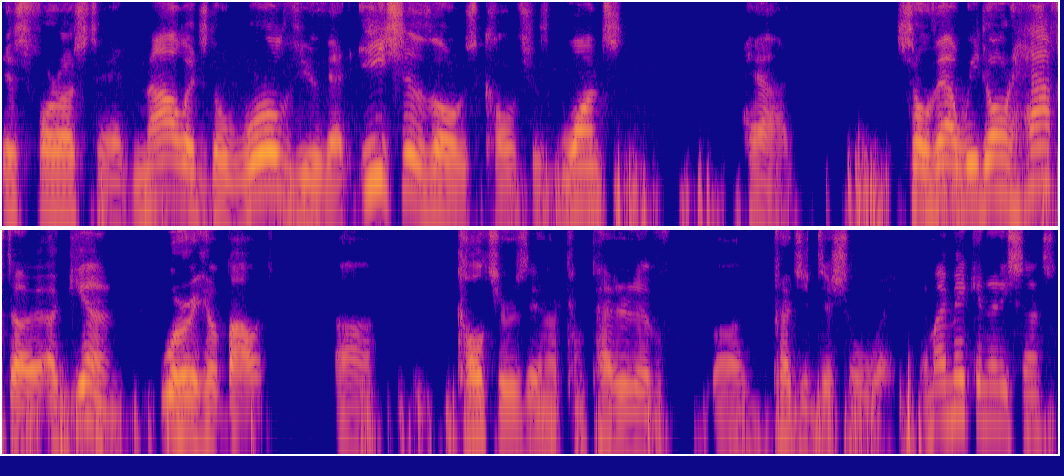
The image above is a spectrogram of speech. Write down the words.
is for us to acknowledge the worldview that each of those cultures once had so that we don't have to, again, worry about uh, cultures in a competitive, uh, prejudicial way. Am I making any sense?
